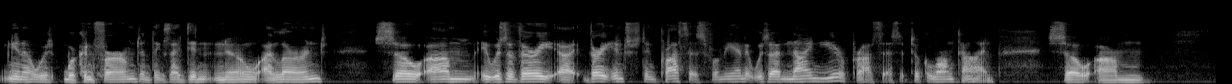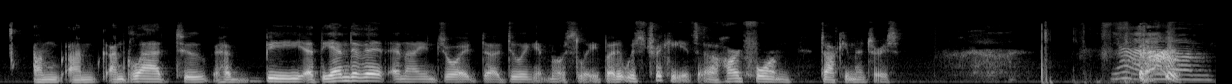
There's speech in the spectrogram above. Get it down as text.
you know were, were confirmed, and things I didn't know I learned. So um, it was a very, uh, very interesting process for me, and it was a nine-year process. It took a long time. So um, I'm, I'm, I'm glad to have be at the end of it, and I enjoyed uh, doing it mostly. But it was tricky. It's a hard form documentaries. Yeah, and, um,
